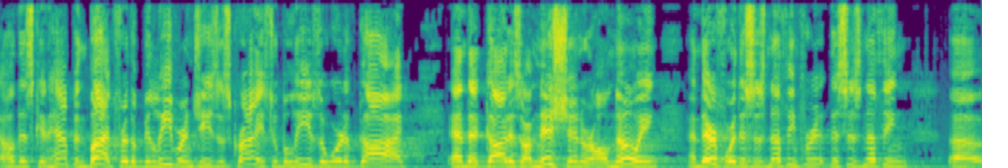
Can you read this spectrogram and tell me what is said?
how this can happen. But for the believer in Jesus Christ who believes the Word of God and that God is omniscient or all knowing, and therefore this is nothing for this is nothing uh,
